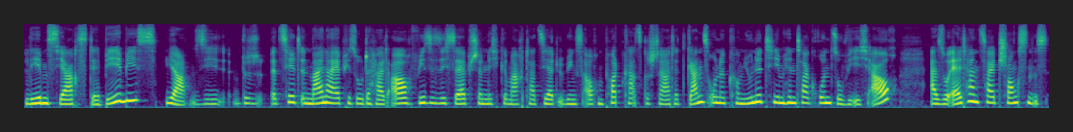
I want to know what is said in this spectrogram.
Lebensjahres der Babys. Ja, sie erzählt in meiner Episode halt auch, wie sie sich selbstständig gemacht hat. Sie hat übrigens auch einen Podcast gestartet, ganz ohne Community im Hintergrund, so wie ich auch. Also Elternzeitchancen ist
